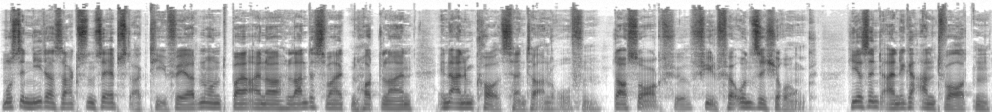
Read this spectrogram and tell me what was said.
muss in Niedersachsen selbst aktiv werden und bei einer landesweiten Hotline in einem Callcenter anrufen. Das sorgt für viel Verunsicherung. Hier sind einige Antworten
